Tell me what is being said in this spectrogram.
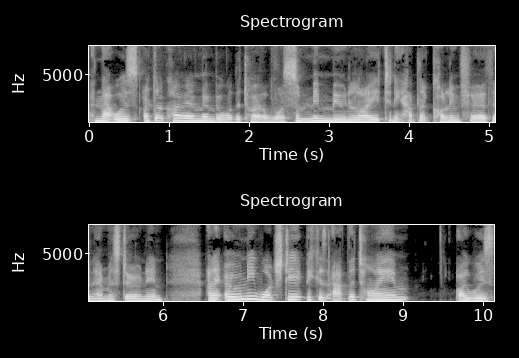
and that was I don't can't remember what the title was. Something Moonlight, and it had like Colin Firth and Emma Stone in. And I only watched it because at the time I was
